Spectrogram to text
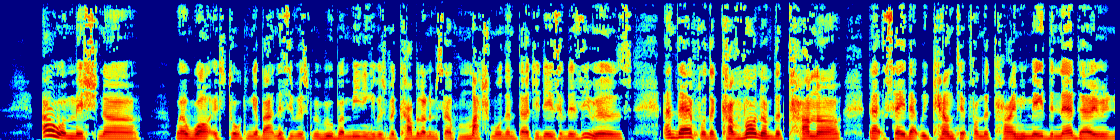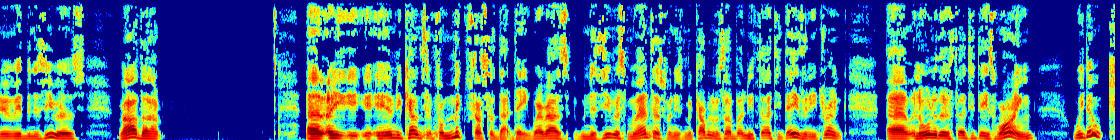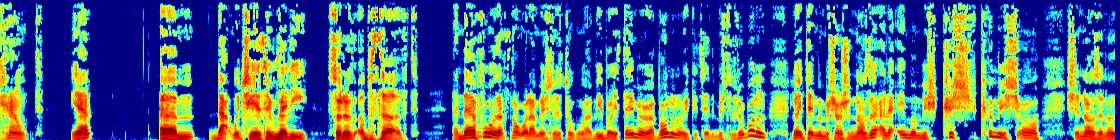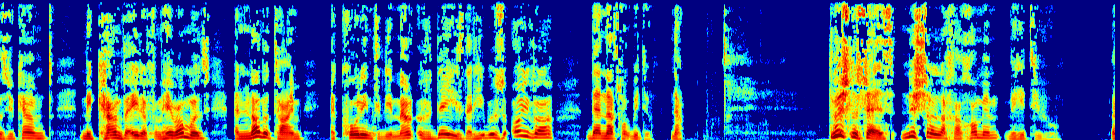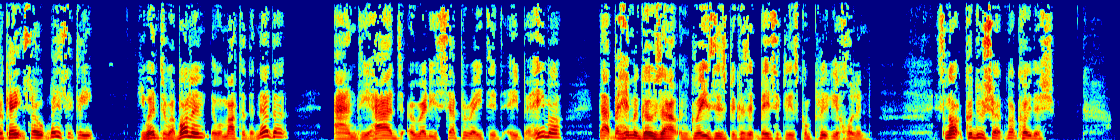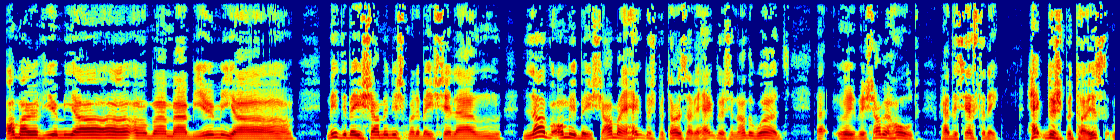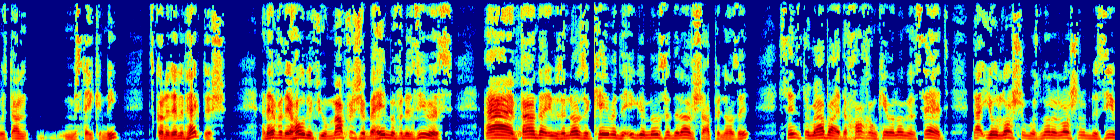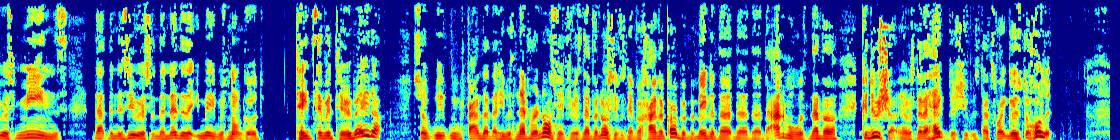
our Mishnah, where what it's talking about Nazirus Meruba, meaning he was Mekabal on himself much more than 30 days of Nazirus, and therefore the Kavon of the Tana that say that we count it from the time he made the Neder with the Nazirus, rather, uh, only, only counts it from mixas of that day, whereas Nazirus Muantas, when he's Mekabal himself only 30 days and he drank, uh, and all of those 30 days wine, we don't count, yeah, um, that which he has already sort of observed. And therefore, that's not what our Mishnah is talking about. Viboy is Tamer Rabbanon, or you could say the Mishnah is Rabbanon, Loi Tamer Mishar Shenozer, and Ema Kumishar Shenozer. In other words, you count Mikam Ve'eda from here onwards, another time, according to the amount of days that he was over, then that's what we do. Now, the Mishnah says, Nishal Lachachomim. Okay, so basically, he went to Rabbonin, they were mata the neder, and he had already separated a behema. That behema goes out and grazes because it basically is completely cholin. It's not kedusha, not kodesh. Omar of Yirmiyah, Omar Mab Yirmiyah, mid the Beisham Nishma the Beishelal, love Omi Beis Shammai Hekdosh B'toros of Hekdosh. In other words, that uh, Beishama hold, we had this yesterday. Hekdosh B'toros was done mistakenly. It's got a din of Hekdosh. And therefore they hold if you mafish a behemoth for Naziris ah, and found that he was a Nazir, came in the Igla Milsa the Rav Shapin Nazir. Since the rabbi, the Chacham came along and said that your Lashon was not a Lashon of Naziris means that the Naziris and the Neder that you made was not good. So we, we found out that he was never a If He was never a Nosif. He was never Chayim Korban. But made the, the, the, the animal was never Kedusha. It was never Hekdesh. It was, that's why it goes to Chulin.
